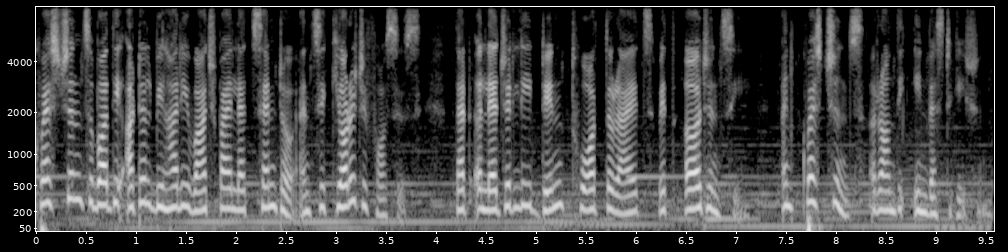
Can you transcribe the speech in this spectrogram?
Questions about the Atal Bihari Vajpayee led centre and security forces that allegedly didn't thwart the riots with urgency, and questions around the investigation.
